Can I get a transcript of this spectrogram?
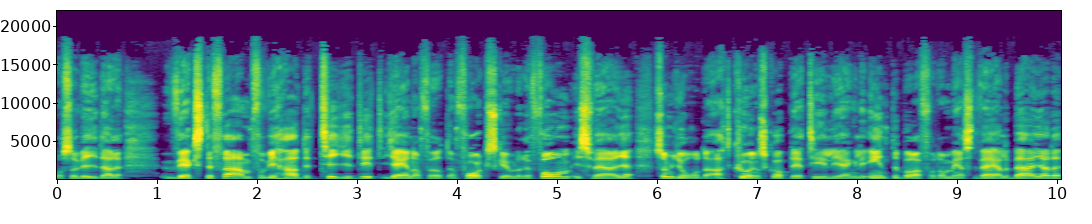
och så vidare växte fram för vi hade tidigt genomfört en folkskolereform i Sverige som gjorde att kunskap blev tillgänglig inte bara för de mest välbärgade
